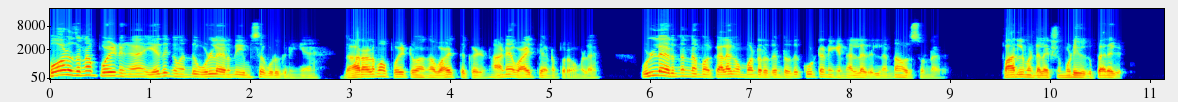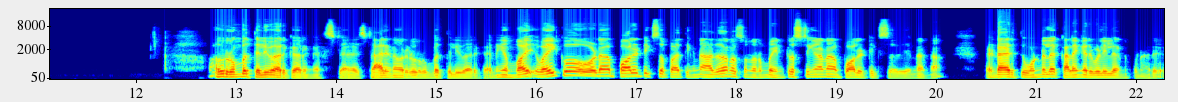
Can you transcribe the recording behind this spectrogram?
போகிறதுனா போயிடுங்க. எதுக்கு வந்து உள்ளே இருந்து இம்சை கொடுக்குறீங்க? தாராளமாக போயிட்டு வாங்க. வாழ்த்துக்கள். நானே வாழ்த்து அனுப்புகிறேன் உங்களை. உள்ளே இருந்து நம்ம கலகம் பண்ணுறதுன்றது கூட்டணிக்கு நல்லது இல்லைன்னு அவர் சொன்னார். பார்லிமெண்ட் எலெக்ஷன் முடிவுக்கு பிறகு. அவர் ரொம்ப தெளிவாக இருக்காருங்க. ஸ்டா- ஸ்டாலின் அவர்கள் ரொம்ப தெளிவாக இருக்கார். நீங்கள் வை வைகோவோட பாலிடிக்ஸை பார்த்தீங்கன்னா அதுதான் நான் சொன்னேன் ரொம்ப இன்ட்ரெஸ்டிங்கான பாலிடிக்ஸ் அது என்னன்னா ரெண்டாயிரத்தி ஒன்றில் கலைஞர் வெளியில் அனுப்புனாரு.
